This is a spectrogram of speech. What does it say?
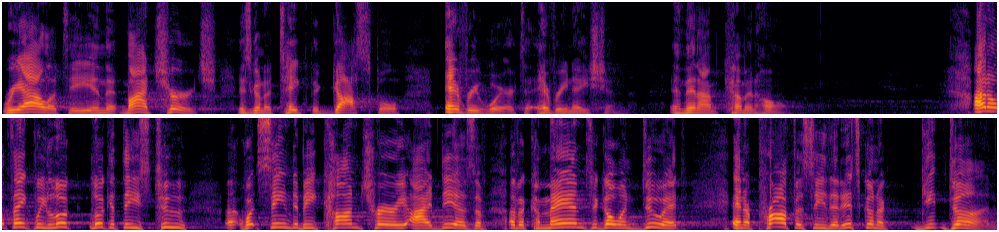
reality in that my church is going to take the gospel everywhere to every nation, and then I'm coming home. I don't think we look, look at these two uh, what seem to be contrary ideas of, of a command to go and do it and a prophecy that it's going to get done.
